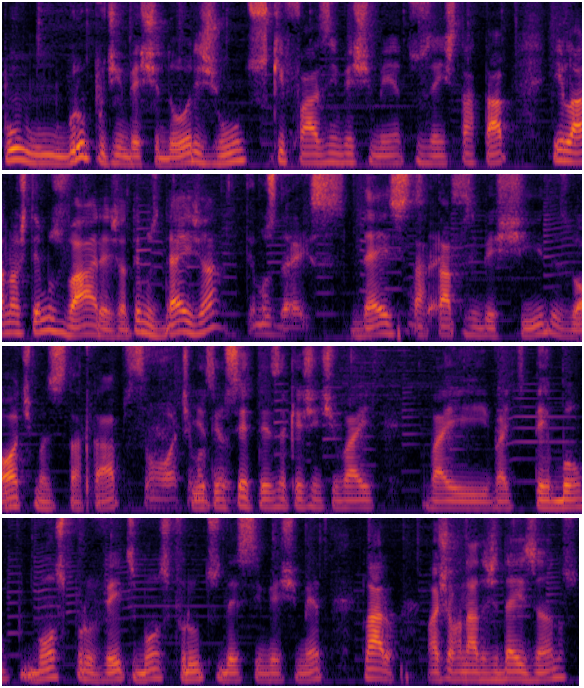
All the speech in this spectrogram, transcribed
pool, um grupo de investidores juntos que fazem investimentos em startup. E lá nós temos várias. Já temos 10 já? Temos 10. 10 startups 10. investidas, ótimas startups. São ótimas. E eu tenho certeza que a gente vai, vai, vai ter bom, bons proveitos, bons frutos desse investimento. Claro, uma jornada de 10 anos,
